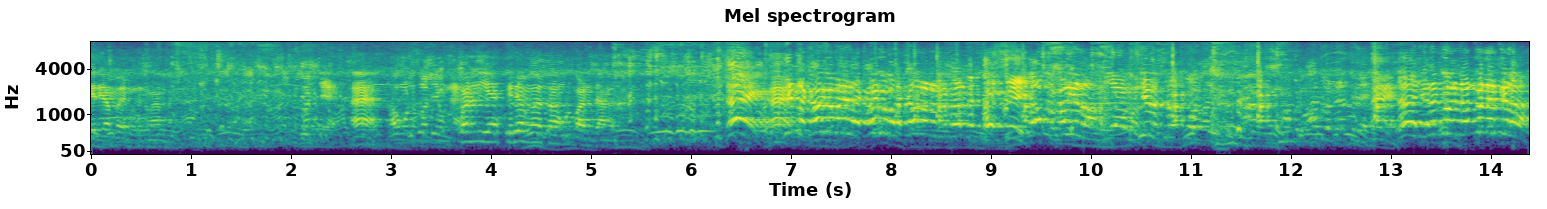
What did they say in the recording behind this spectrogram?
தெரியாம எடுத்துக்கிறாங்க. சொல்லியே தெரியாம கொடுப்பாட்டாங்க எனக்கு ஒரு நண்பன் இருக்கிறான்.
